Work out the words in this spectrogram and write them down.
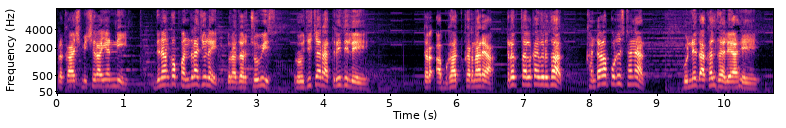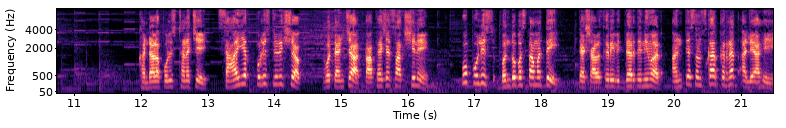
प्रकाश मिश्रा यांनी दिनांक पंधरा जुलै दोन हजार चोवीस रोजीच्या रात्री दिले. तर अपघात करणाऱ्या ट्रक चालकाविरोधात खंडाळा पोलीस ठाण्यात गुन्हे दाखल झाले आहे. खंडाळा पोलीस ठाण्याचे सहाय्यक पोलीस निरीक्षक व त्यांच्या ताफ्याच्या साक्षीने व पोलीस बंदोबस्तामध्ये त्या शाळकरी विद्यार्थिनीवर अंत्यसंस्कार करण्यात आले आहे.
